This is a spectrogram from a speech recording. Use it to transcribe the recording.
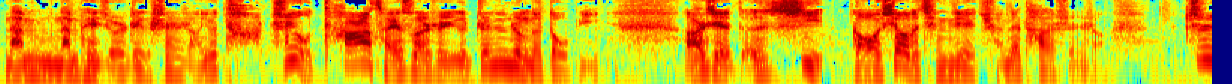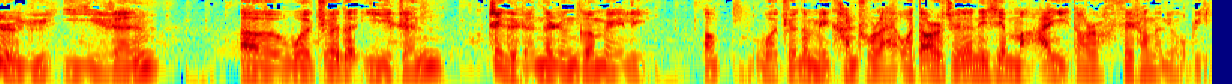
男男配角这个身上，因为他只有他才算是一个真正的逗逼，而且呃戏搞笑的情节也全在他的身上。至于蚁人，呃，我觉得蚁人这个人的人格魅力。呃，我觉得没看出来，我倒是觉得那些蚂蚁倒是非常的牛逼，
